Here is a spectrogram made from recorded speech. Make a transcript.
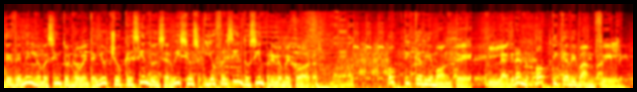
Desde 1998 creciendo en servicios y ofreciendo siempre lo mejor. Óptica Viamonte, la gran óptica de Banfield.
